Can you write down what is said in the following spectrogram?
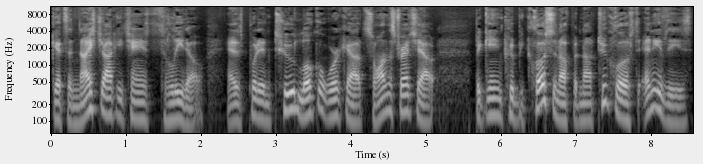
gets a nice jockey change to Toledo, and has put in two local workouts. So on the stretch out, Begin could be close enough, but not too close to any of these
